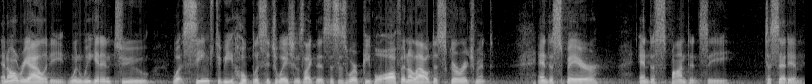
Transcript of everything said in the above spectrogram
In all reality, when we get into what seems to be hopeless situations like this, this is where people often allow discouragement and despair and despondency to set in.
